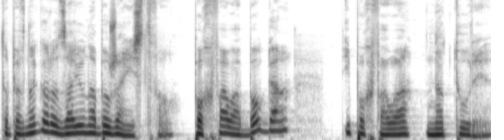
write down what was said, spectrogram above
to pewnego rodzaju nabożeństwo, pochwała Boga i pochwała natury.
